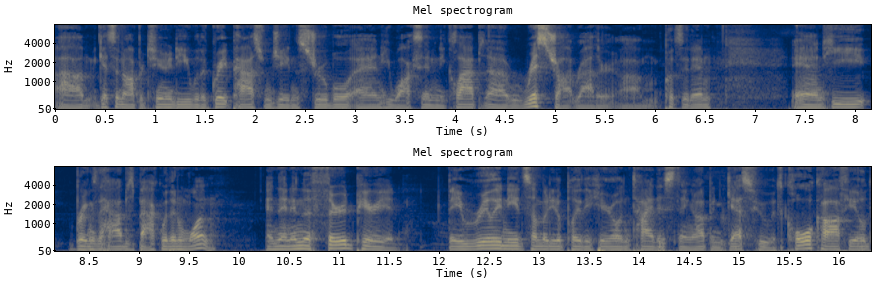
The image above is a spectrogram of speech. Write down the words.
Um, gets an opportunity with a great pass from Jayden Struble, and he walks in and he claps, uh, wrist shot rather, um, puts it in, and he brings the Habs back within one. And then in the third period, they really need somebody to play the hero and tie this thing up. And guess who? It's Cole Caufield,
